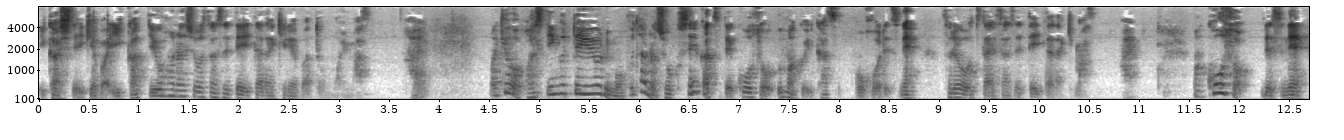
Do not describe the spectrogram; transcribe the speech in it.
生かしていけばいいかっていうお話をさせていただければと思います。はい。まあ、今日はファスティングっていうよりも普段の食生活で酵素をうまく生かす方法ですね。それをお伝えさせていただきます。はい。まあ、酵素ですね。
